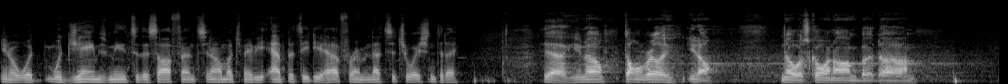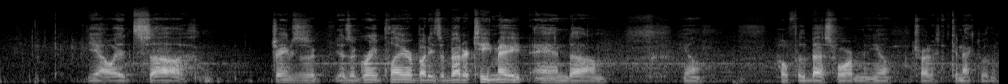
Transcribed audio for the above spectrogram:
you know, what, what James means to this offense and how much maybe empathy do you have for him in that situation today? Yeah, you know, don't really, you know, know what's going on, but um, you know, it's uh, James is a is a great player, but he's a better teammate, and um, you know, hope for the best for him, and you know, try to connect with him.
